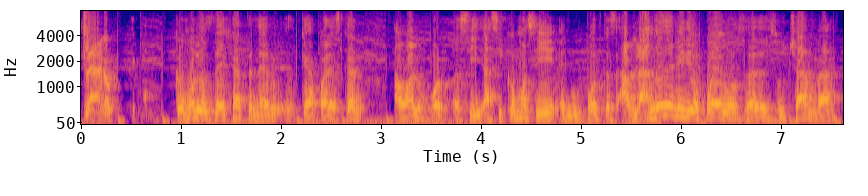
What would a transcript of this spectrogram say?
Claro. ¿Cómo los deja tener que aparezcan o a lo mejor así, así como así en un podcast hablando de videojuegos, de su chamba,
